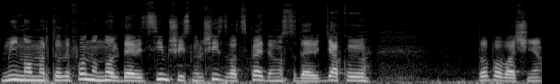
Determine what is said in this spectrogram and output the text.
Мій номер телефону 097 606 2599. Дякую. До побачення.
